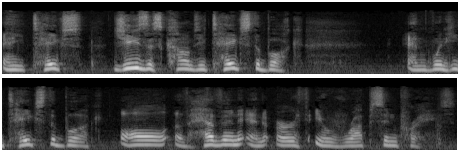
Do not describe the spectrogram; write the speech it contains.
and he takes, Jesus comes, he takes the book. And when he takes the book, all of heaven and earth erupts in praise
